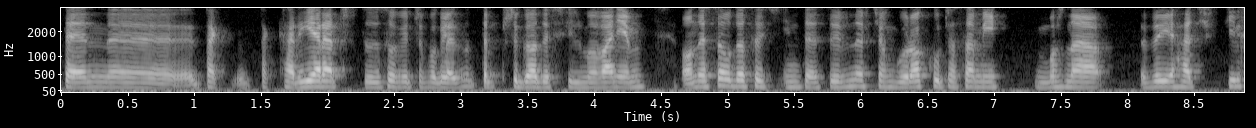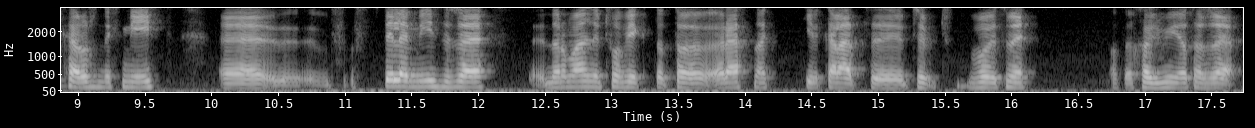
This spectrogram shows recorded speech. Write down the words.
ten, e, ta, ta kariera, czy w cudzysłowie, czy w ogóle no, te przygody z filmowaniem, one są dosyć intensywne w ciągu roku. Czasami można wyjechać w kilka różnych miejsc, w tyle miejsc, że normalny człowiek to, to raz na kilka lat, czy, czy powiedzmy, o to chodzi mi o to, że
